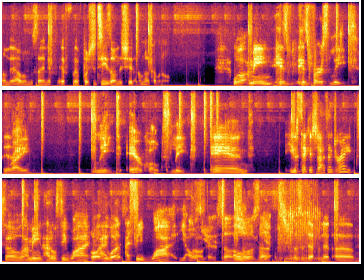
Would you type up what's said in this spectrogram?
on the album and saying if if if Pusha is on this shit, I'm not coming on. Well, I mean, his his verse leaked, Yeah. right? Leaked, air quotes, leaked, and he was taking shots at Drake. So, I mean, I don't see why. Oh, I, he was. I see why. Yeah. Oh, Oh, okay. yeah. So, Oh, so it's a, it's a definite um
